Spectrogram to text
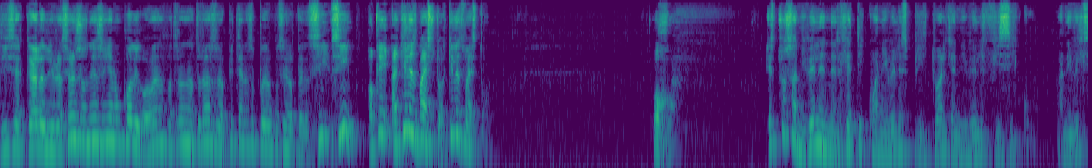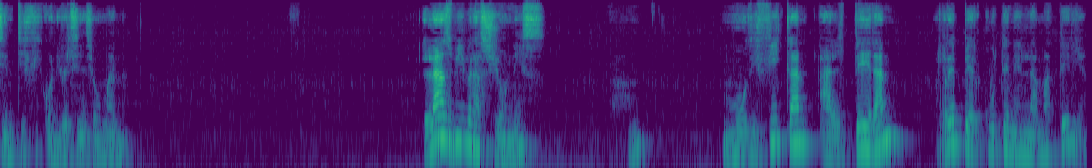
Dice acá, las vibraciones de sonidos enseñan un código. Los patrones naturales repiten, eso puede posible. Sí, sí, ok, aquí les va esto, aquí les va esto. Ojo, esto es a nivel energético, a nivel espiritual y a nivel físico, a nivel científico, a nivel ciencia humana. Las vibraciones modifican, alteran, repercuten en la materia.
